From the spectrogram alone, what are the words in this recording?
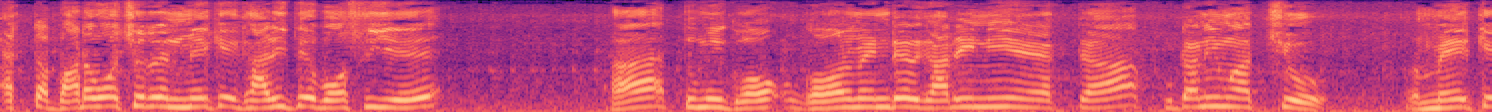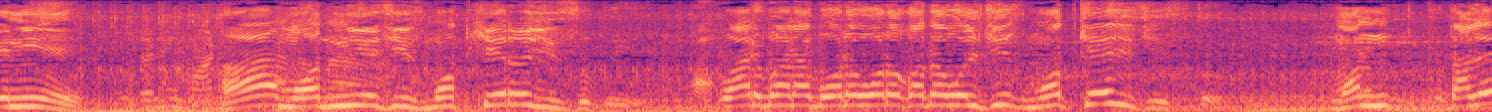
একটা বারো বছরের মেয়েকে গাড়িতে বসিয়ে হ্যাঁ তুমি গভর্নমেন্টের গাড়ি নিয়ে একটা ফুটানি মারছো মেয়েকে নিয়ে। হ্যাঁ মদ নিয়েছিস মদ খেয়ে রয়েছিস তুই। আবার বাড়া বড় বড় কথা বলছিস মদ খেয়েছিস তো। মন তাহলে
